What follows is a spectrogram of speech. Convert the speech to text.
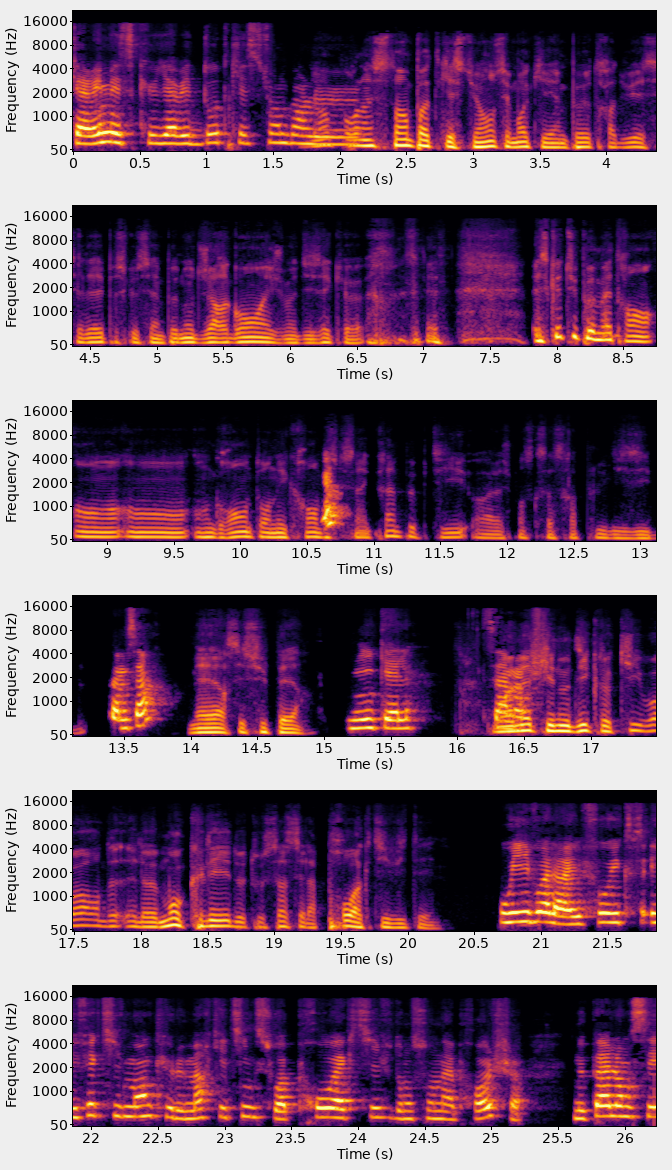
Karim, est-ce qu'il y avait d'autres questions dans non, le... Pour l'instant, pas de questions. C'est moi qui ai un peu traduit SLA parce que c'est un peu notre jargon et je me disais que. est-ce que tu peux mettre en, en, en, grand ton écran? Parce que c'est un écran un peu petit Voilà, je pense que ça sera plus lisible. Comme ça? Merci, super. Nickel. Ça Mohamed qui nous dit que le keyword, le mot-clé de tout ça, c'est la proactivité. Oui, voilà, il faut effectivement que le marketing soit proactif dans son approche ne pas lancer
